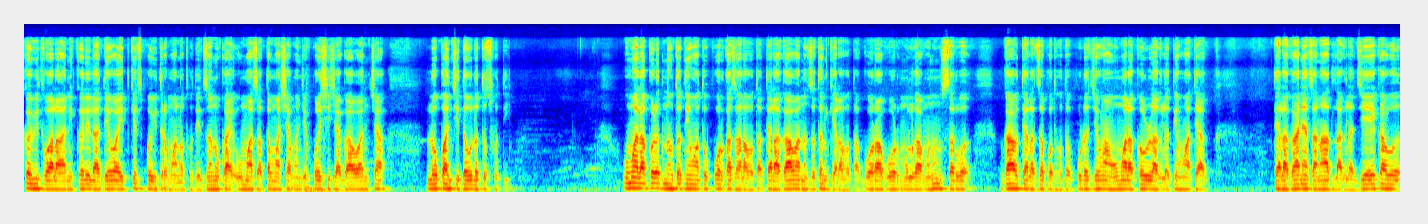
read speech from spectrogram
कवित्वाला आणि कलेला देवा इतकेच पवित्र मानत होते. जणू काय उमाचा तमाशा म्हणजे पळशीच्या गावांच्या लोकांची दौलतच होती. उमाला कळत नव्हतं तेव्हा तो पोरका झाला होता. त्याला गावानं जतन केला होता. गोरा गोड मुलगा म्हणून सर्व गाव त्याला जपत होतं. पुढं जेव्हा उमाला कळू लागलं तेव्हा त्या त्याला गाण्याचा नाद लागला. जे ऐकावं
